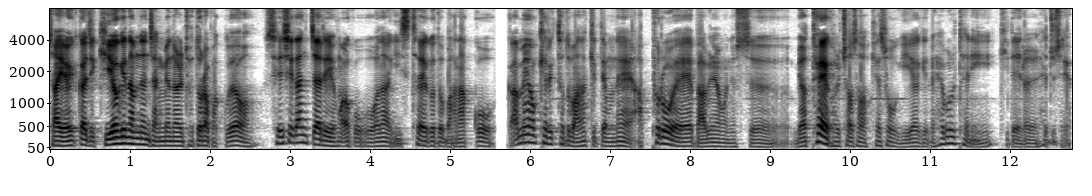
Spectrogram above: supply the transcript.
자, 여기까지 기억에 남는 장면을 되돌아봤고요. 3시간짜리 영화고 워낙 이스터에그도 많았고 까메오 캐릭터도 많았기 때문에 앞으로의 마블 영화 뉴스 몇 회에 걸쳐서 계속 이야기를 해볼 테니 기대를 해주세요.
